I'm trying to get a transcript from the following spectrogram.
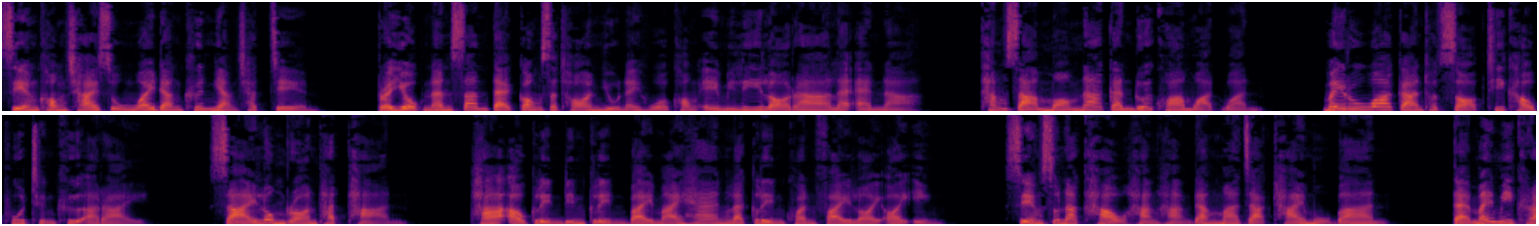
เสียงของชายสูงวัยดังขึ้นอย่างชัดเจน ประโยคนั้นสั้นแต่ก้องสะท้อนอยู่ในหัวของเอมิลี่ ลอร่า และแอนนา ทั้งสามมองหน้ากันด้วยความหวาดหวัน่น ไม่รู้ว่าการทดสอบที่เขาพูดถึงคืออะไร สายลมร้อนพัดผ่าน พาเอากลิ่นดินกลิ่นใบไม้แห้งและกลิ่นควันไฟลอยอ้อยอิง เสียงสุนัขเห่าห่างๆดังมาจากท้ายหมู่บ้าน แต่ไม่มีใคร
